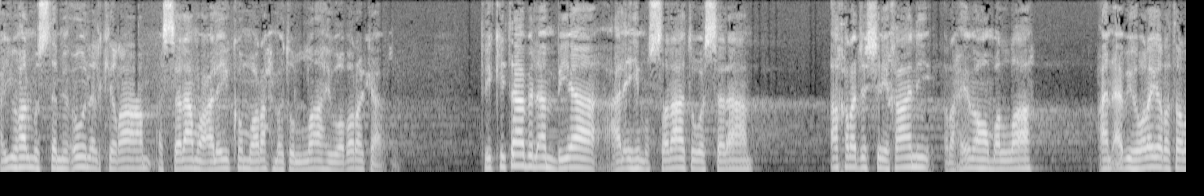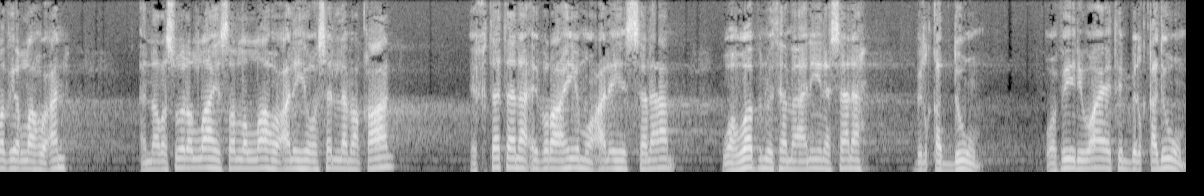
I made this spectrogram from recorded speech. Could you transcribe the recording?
أيها المستمعون الكرام السلام عليكم ورحمة الله وبركاته. في كتاب الأنبياء عليهم الصلاة والسلام أخرج الشيخان رحمهما الله عن أبي هريرة رضي الله عنه أن رسول الله صلى الله عليه وسلم قال اختتن إبراهيم عليه السلام وهو ابن ثمانين سنة بالقدوم وفي رواية بالقدوم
